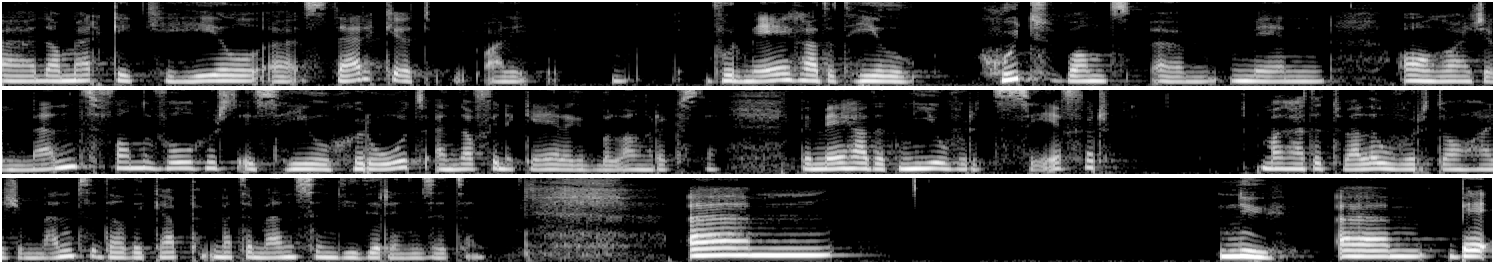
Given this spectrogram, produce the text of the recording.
Uh, dan merk ik heel uh, sterk. Voor mij gaat het heel goed, want um, mijn engagement van de volgers is heel groot en dat vind ik eigenlijk het belangrijkste. Bij mij gaat het niet over het cijfer, maar gaat het wel over het engagement dat ik heb met de mensen die erin zitten. Um, nu, um, bij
